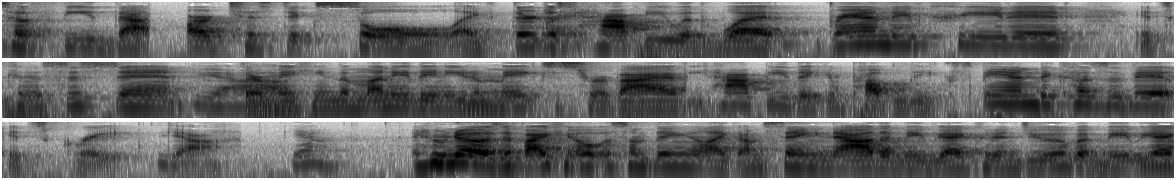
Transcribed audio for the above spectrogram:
to feed that artistic soul like they're just Right. happy with what brand they've created it's consistent Yeah. Mm-hmm. they're making the money they need to make to survive be happy they can probably expand because of it it's great Yeah. yeah who knows if i came up with something like i'm saying now that maybe i couldn't do it but maybe i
